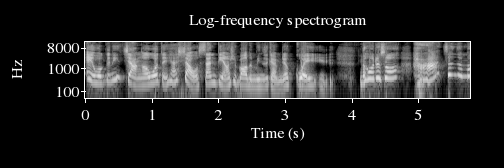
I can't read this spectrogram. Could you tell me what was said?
哎、我跟你讲哦，我等一下下午三点要去把我的名字改名叫鲑鱼。”然后我就说：“哈，真的吗？”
